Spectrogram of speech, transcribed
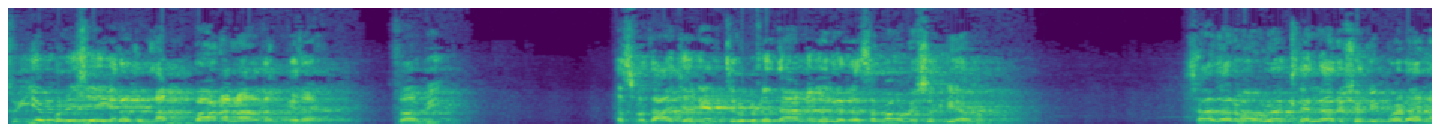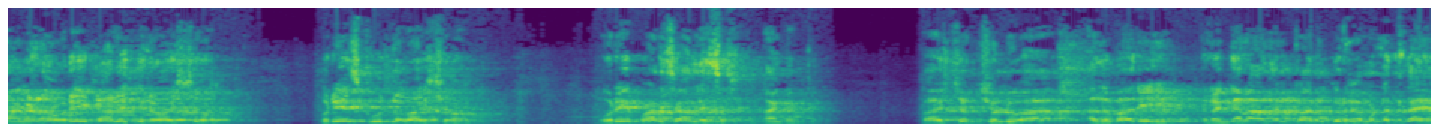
துய்ய குலசேகரன் நம் பாடநாதன்கிறார் சுவாமி. அஸ்மத் ஆச்சாரியன் திருவிழந்த அணுகிற ரசமா ஒன்று சொல்லி ஆகும் சாதாரணமாக உலகத்தில் எல்லாரும் சொல்லிப்பாடா நாங்கள்லாம் ஒரே காலேஜில் வாசித்தோம் ஒரே ஸ்கூலில் வாசித்தோம் ஒரே பாடசாலை நாங்கள் வாசிச்சோம் சொல்லுவா. அது மாதிரி ரங்கநாதனுக்கு அனுகிரக மண்டலத்தில்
